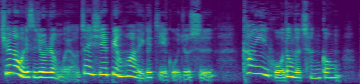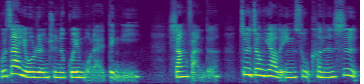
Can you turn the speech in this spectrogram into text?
切诺维斯就认为，哦，这些变化的一个结果就是，抗议活动的成功不再由人群的规模来定义。相反的，最重要的因素可能是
